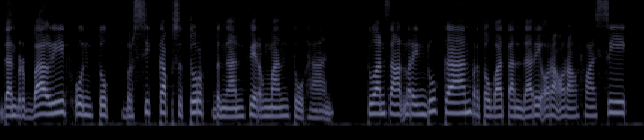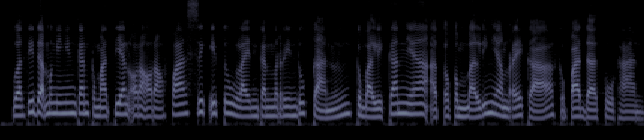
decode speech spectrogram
dan berbalik untuk bersikap seturut dengan firman Tuhan. Tuhan sangat merindukan pertobatan dari orang-orang fasik, Tuhan tidak menginginkan kematian orang-orang fasik itu, melainkan merindukan kebalikannya atau kembalinya mereka kepada Tuhan.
